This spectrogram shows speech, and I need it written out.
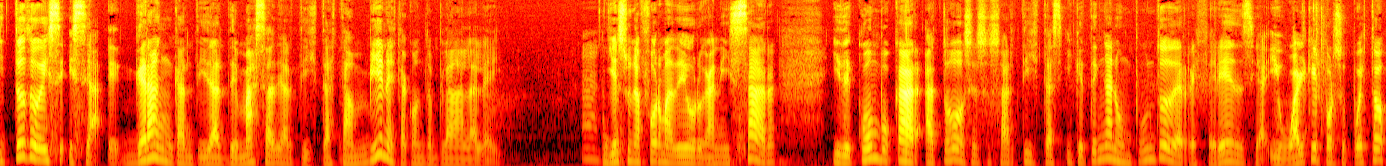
y toda esa eh, gran cantidad de masa de artistas también está contemplada en la ley. Y es una forma de organizar y de convocar a todos esos artistas y que tengan un punto de referencia, igual que por supuesto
